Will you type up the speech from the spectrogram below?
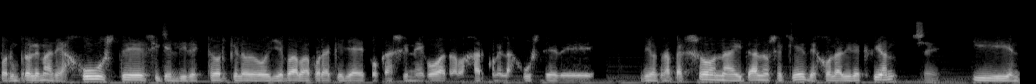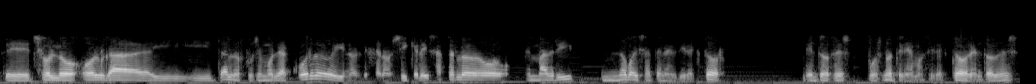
por un problema de ajustes y que el director que lo llevaba por aquella época se negó a trabajar con el ajuste de, otra persona y tal, no sé qué, dejó la dirección. Y entre Cholo, Olga y, tal nos pusimos de acuerdo y nos dijeron, si queréis hacerlo en Madrid, no vais a tener director. Entonces, pues no teníamos director. Entonces,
